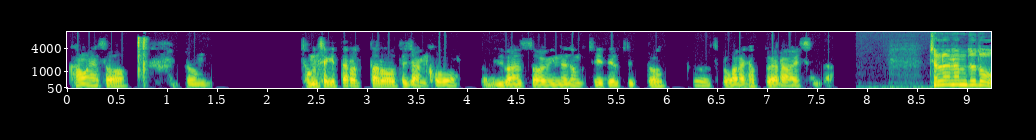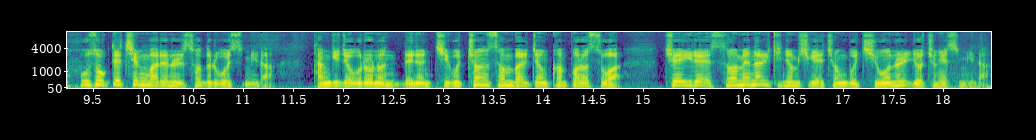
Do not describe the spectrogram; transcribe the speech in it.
강화해서 좀 정책이 따로 따로 되지 않고 일관성 있는 정책이 될 수 있도록 그 서로 간에 협조해 나가 있습니다. 전라남도도 후속 대책 마련을 서두르고 있습니다. 단기적으로는 내년 지구촌 선발전 컨퍼런스와 제1회 섬의 날 기념식에 정부 지원을 요청했습니다.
